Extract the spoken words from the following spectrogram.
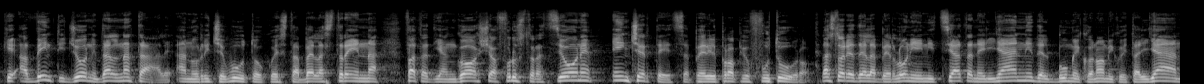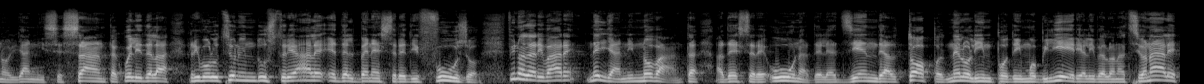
che a 20 giorni dal Natale hanno ricevuto questa bella strenna fatta di angoscia, frustrazione e incertezza per il proprio futuro. La storia della Berloni è iniziata negli anni del boom economico italiano, gli anni 60, quelli della rivoluzione industriale e del benessere diffuso, fino ad arrivare negli anni 90 ad essere una delle aziende al top nell'Olimpo dei mobilieri a livello nazionale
